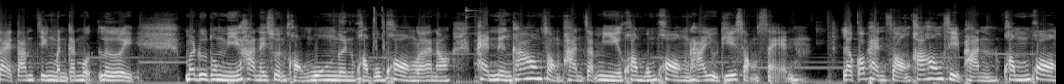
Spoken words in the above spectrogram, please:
จ่ายตามจริงเหมือนกันหมดเลย มาดูตรงนี้ค่ะ ในส่วนของวงเงินความคุ้มครองแล้วเนาะ แผน 1 ค่าห้อง 2,000 จะมีความคุ้มครองนะคะ อยู่ที่ 200,000 แล้วก็แผน 2 ค่าห้อง 4,000 ความคุ้มครอง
